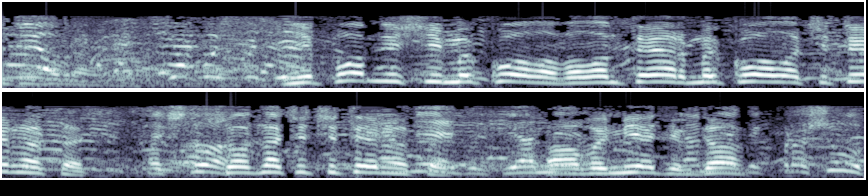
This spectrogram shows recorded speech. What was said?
документи забрали? Непомнящий Микола, волонтер Микола 14. Так что? Что значит Я 14? медик, я медик. А, вы медик, Я да. медик, прошу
